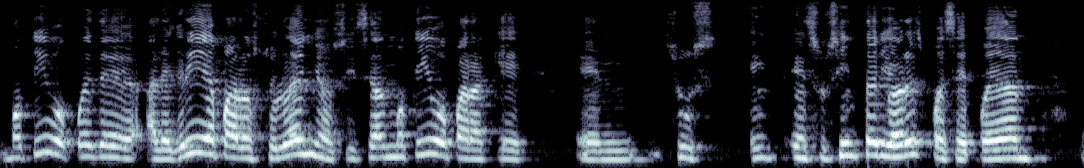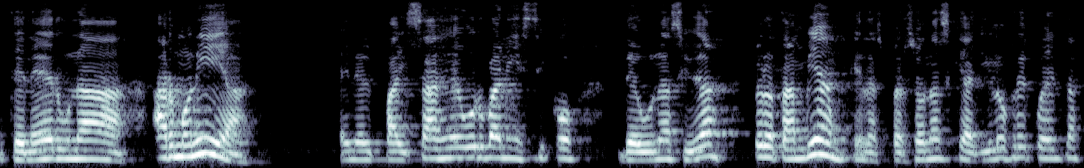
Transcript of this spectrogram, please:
motivo pues de alegría para los tulueños y sean motivo para que en sus, en sus interiores pues se puedan tener una armonía en el paisaje urbanístico de una ciudad, pero también que las personas que allí lo frecuentan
